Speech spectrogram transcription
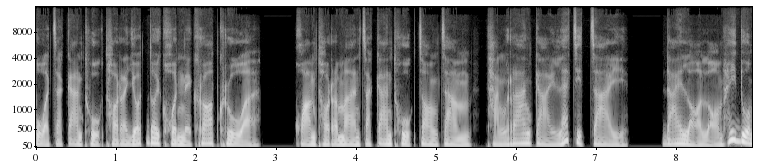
ปวดจากการถูกทรยศโดยคนในครอบครัว ความทรมานจากการถูกจองจำทั้งร่างกายและจิตใจ ได้หล่อหลอมให้ดวง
